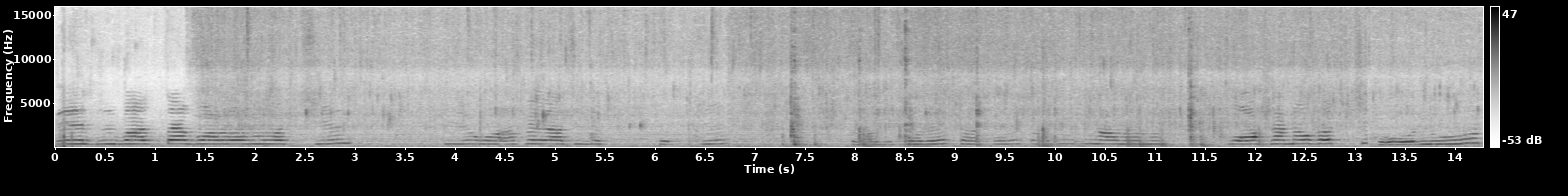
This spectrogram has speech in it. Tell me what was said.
তেজপাতা গরম হচ্ছে ওয়াফে আছে হচ্ছে তারপরে তারপরে তারপরে নামানো কষানো হচ্ছে হলুদ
